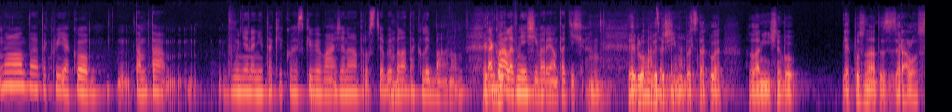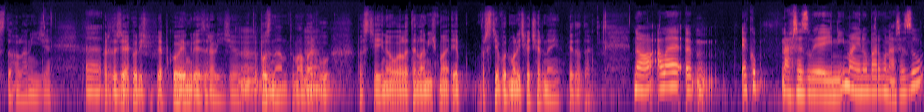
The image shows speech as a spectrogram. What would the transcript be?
No. No, to je takový jako, tam ta vůně není tak jako hezky vyvážená, prostě aby byla tak libá, no. Jak Taková vůbec- levnější varianta ticha. Hmm. Jak dlouho vydrží vůbec takhle laníž, nebo jak poznáte zralost toho laníže? Eh. Protože jako když jabko vím, kde je zralý, že jo? Hmm. to poznám, to má barvu prostě jinou, ale ten laníž má, je prostě od malička černý, je to tak? No, ale jako nařezuje jiný, má jinou barvu nařezu.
